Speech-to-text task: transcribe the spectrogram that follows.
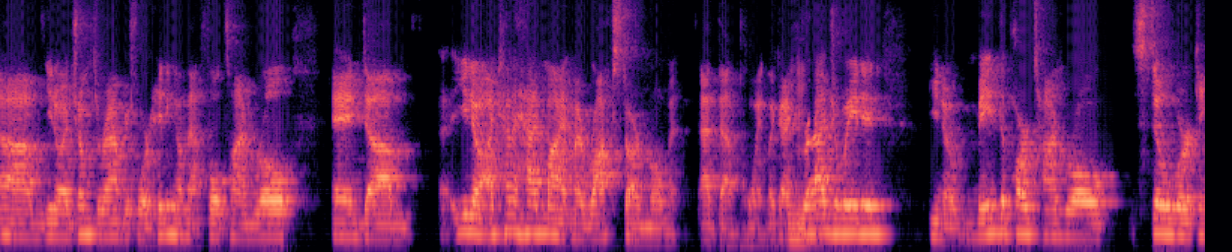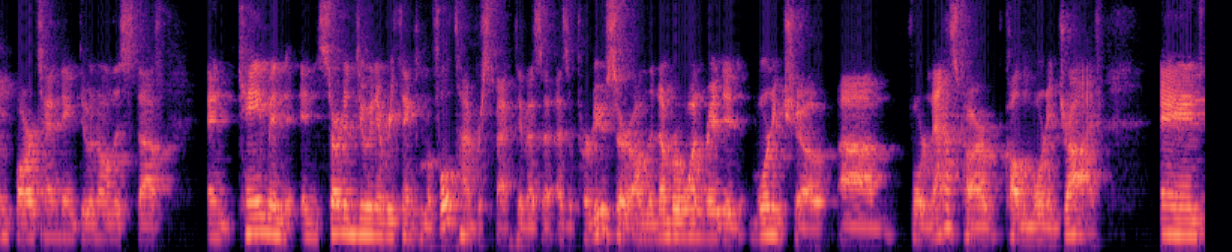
um, you know i jumped around before hitting on that full-time role and um, you know i kind of had my my rock star moment at that point. Like i mm-hmm. graduated you know made the part-time role still working bartending doing all this stuff and came in and started doing everything from a full-time perspective as a, as a producer on the number one rated morning show um, for NASCAR called the Morning Drive. And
